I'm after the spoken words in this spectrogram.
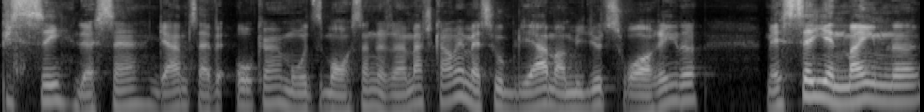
pissé le sang, Gab, ça avait aucun maudit bon sens. dans un match quand même assez oubliable en milieu de soirée. Là. Mais essayer de même, là,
